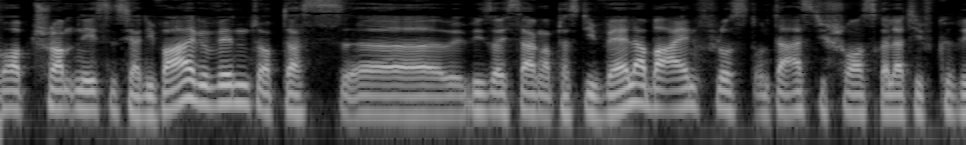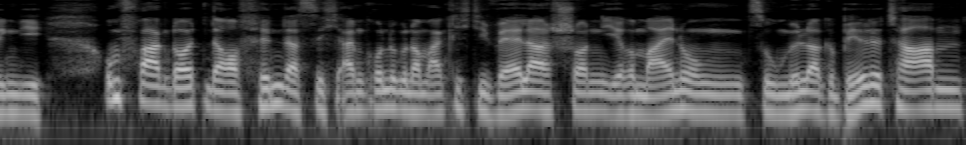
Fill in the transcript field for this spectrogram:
ob Trump nächstes Jahr die Wahl gewinnt, ob das, äh, wie soll ich sagen, ob das die Wähler beeinflusst und da ist die Chance relativ gering. Die Umfragen deuten darauf hin, dass sich im Grunde genommen eigentlich die Wähler schon ihre Meinung zu Müller gebildet haben.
